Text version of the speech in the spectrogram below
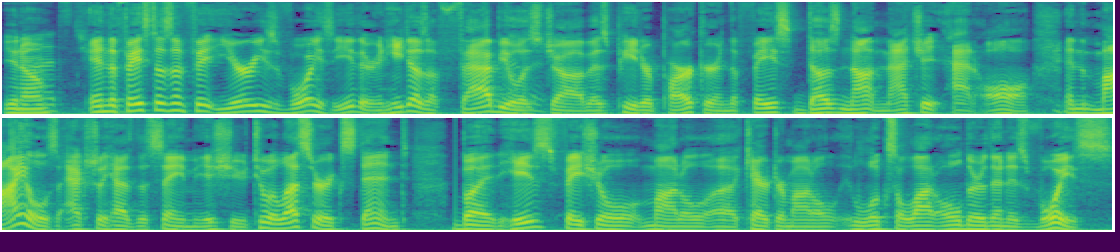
You know? That's true. And the face doesn't fit Yuri's voice either, and he does a fabulous job as Peter Parker, and the face does not match it at all. And Miles actually has the same issue to a lesser extent, but his facial model, uh, character model, looks a lot older than his voice,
